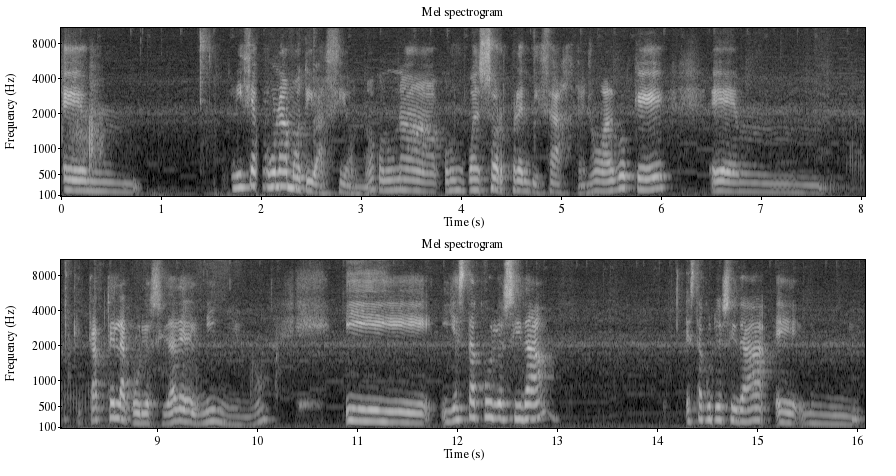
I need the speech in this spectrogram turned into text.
em, inicia con una motivación, ¿no? con, una, con un buen sorprendizaje, ¿no? algo que, em, capte la curiosidad del niño. ¿no? Y, esta curiosidad, esta curiosidad em,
